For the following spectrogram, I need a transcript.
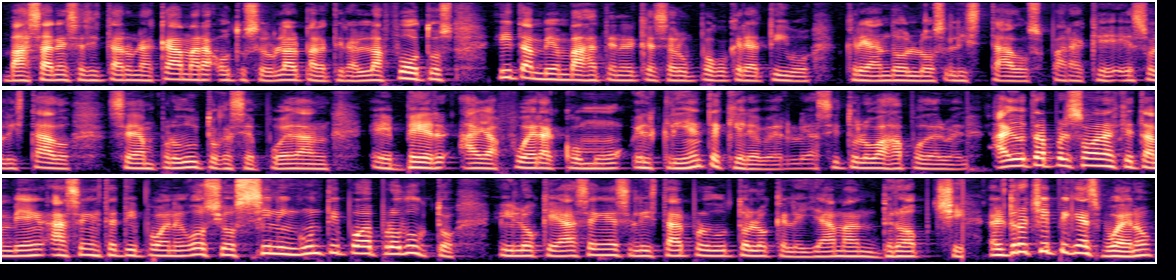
vas a necesitar una cámara o tu celular para tirar las fotos y también vas a tener que ser un poco creativo creando los listados para que esos listados sean productos que se puedan eh, ver ahí afuera como el cliente quiere verlo y así tú lo vas a poder ver. Hay otras personas que también hacen este tipo de negocio sin ningún tipo de producto y lo que hacen es listar productos lo que le llaman dropshipping. El dropshipping es bueno,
